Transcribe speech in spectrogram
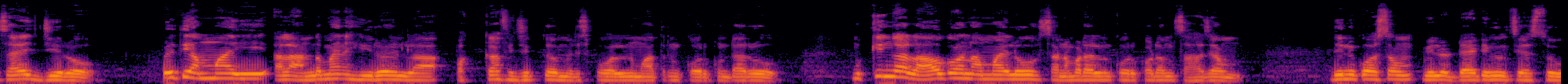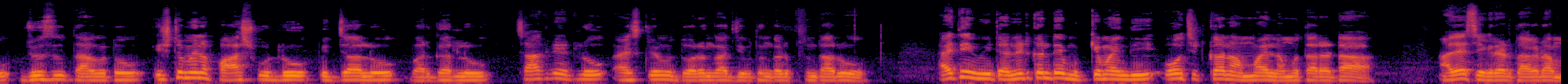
సైజ్ జీరో ప్రతి అమ్మాయి అలా అందమైన హీరోయిన్లా పక్కా ఫిజిక్తో మెరిసిపోవాలని మాత్రం కోరుకుంటారు. ముఖ్యంగా లావుగా ఉన్న అమ్మాయిలు సన్నబడాలని కోరుకోవడం సహజం. దీనికోసం వీళ్ళు డైటింగ్లు చేస్తూ జ్యూసులు తాగుతూ ఇష్టమైన ఫాస్ట్ ఫుడ్లు పిజ్జాలు బర్గర్లు చాక్లెట్లు ఐస్ క్రీమ్లు దూరంగా జీవితం గడుపుతుంటారు. అయితే వీటన్నిటికంటే ముఖ్యమైనది ఓ చిట్కాను అమ్మాయిలు నమ్ముతారట. అదే సిగరెట్ తాగడం.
